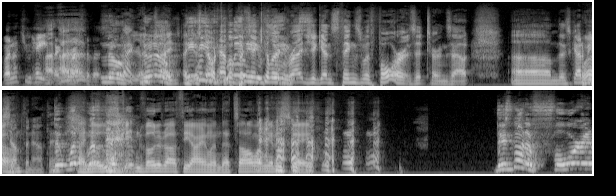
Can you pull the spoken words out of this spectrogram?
Why don't you hate like the Uh, rest of us? No, I, no, no. I, I just don't have a particular grudge against things with four, as it turns out. Um, there's got to be something out there. The- what- I know what- who's getting voted off the island. That's all I'm going to say. There's not a four in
